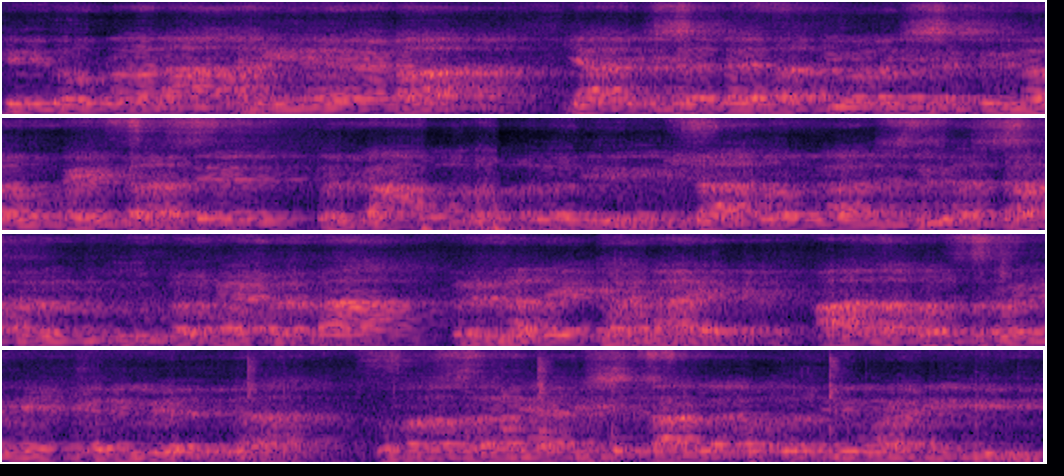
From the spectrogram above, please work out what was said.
हे तरुणांना आणि येणाऱ्या काळात या देशातल्या जातीवादी शक्तींना रोखायचं असेल तर व्यापक पद्धतीने जात वर्ग आणि स्त्री असं आपल्याला दूर करण्याकरता प्रेरणादायी ठरणार आहे. आज आपण सर्वांनी या ठिकाणी वेळ दिला. सोनार सरांनी अतिशय चांगल्या पद्धतीने मांडणी केली.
